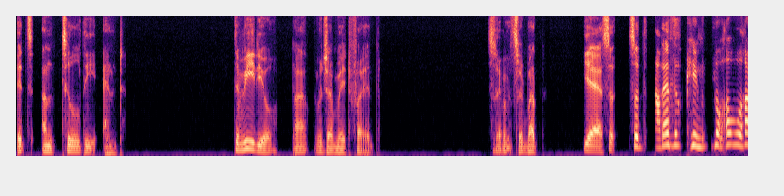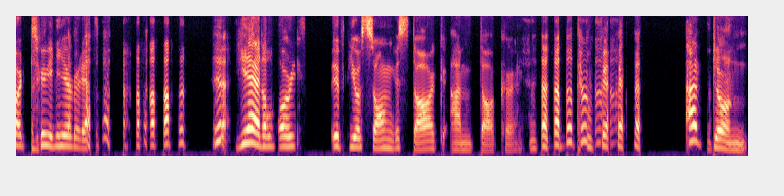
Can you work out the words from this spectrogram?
it until the end. The video, uh, which I made for it. So, so but yeah, so so I'm that's looking forward to hear it. yeah, Don't worry. If your song is dark, I'm darker. I don't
